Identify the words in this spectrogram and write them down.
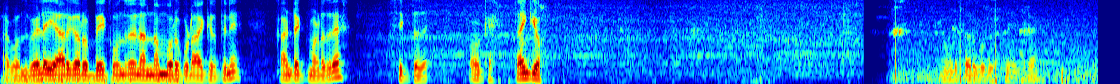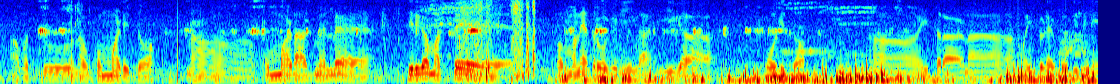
ಹಾಗೆ ಒಂದು ವೇಳೆ ಯಾರಿಗಾರು ಬೇಕು ಅಂದರೆ ನನ್ನ ನಂಬರು ಕೂಡ ಹಾಕಿರ್ತೀನಿ. ಕಾಂಟ್ಯಾಕ್ಟ್ ಮಾಡಿದ್ರೆ ಸಿಗ್ತದೆ. ಓಕೆ ಥ್ಯಾಂಕ್ ಯು ನೋಡ್ತಾ ಇರ್ಬೋದು ಸ್ನೇಹಿತರೆ, ಆವತ್ತು ನಾವು ಕೊಮ್ಮಾಡಿದ್ದು ಕೊಮ್ಮಾಡಾದಮೇಲೆ ತಿರ್ಗಾ ಮತ್ತೆ ಅವ್ರ ಮನೆ ಹತ್ರ ಹೋಗಿರಲಿಲ್ಲ. ಈಗ ಹೋಗಿದ್ದು. ಈ ಥರ ಅಣ್ಣ ಮೈ ತೊಳೆಯೋಕೆ ಹೋಗಿದ್ದೀನಿ,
